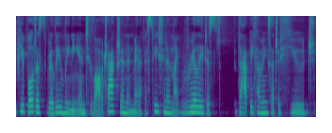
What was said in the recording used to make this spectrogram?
people just really leaning into law of attraction and manifestation and like really just that becoming such a huge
